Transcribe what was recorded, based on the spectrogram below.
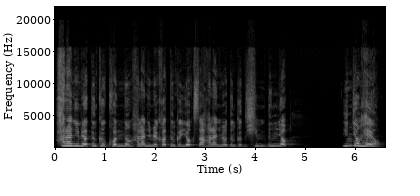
하나님의 어떤 그 권능, 하나님의 그 어떤 그 역사, 하나님의 어떤 그 힘, 능력 인정해요.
